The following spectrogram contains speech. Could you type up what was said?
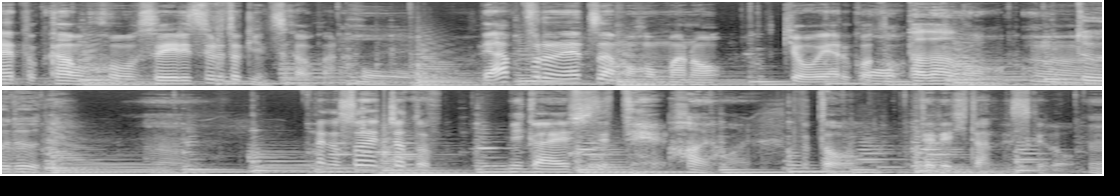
えとかをこう整理するときに使うかなでアップルのやつはもうほんまの今日やること。ただのうん。 to do ね、うん、なんかそれちょっと見返しててはいはい、ふと出てきたんですけど。う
